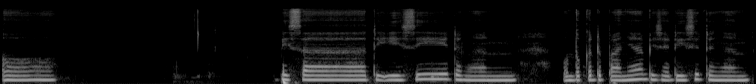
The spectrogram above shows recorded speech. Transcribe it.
Uh, bisa diisi dengan untuk ke depannya bisa diisi dengan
